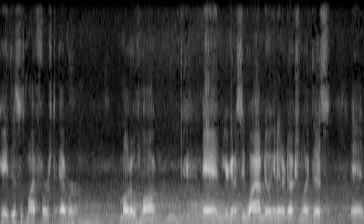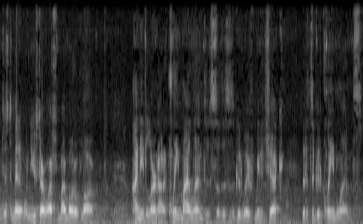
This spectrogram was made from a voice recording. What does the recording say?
Okay, this is my first ever moto vlog, and you're going to see why I'm doing an introduction like this in just a minute when you start watching my moto vlog. I need to learn how to clean my lenses, so this is a good way for me to check that it's a good clean lens.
